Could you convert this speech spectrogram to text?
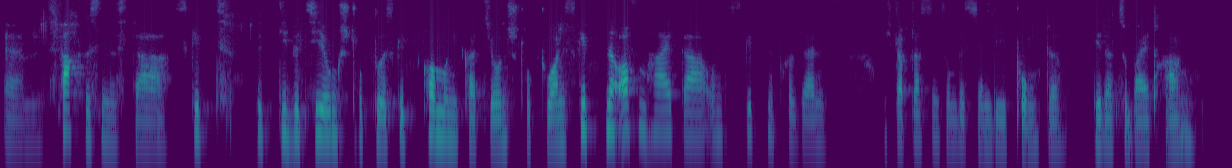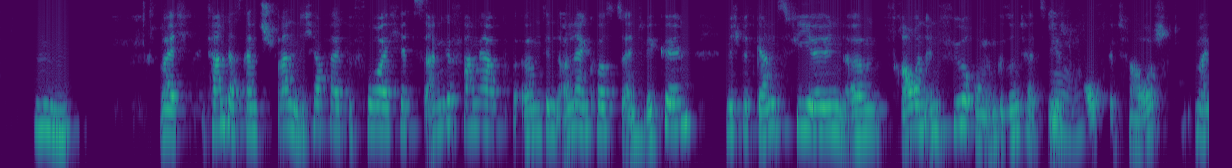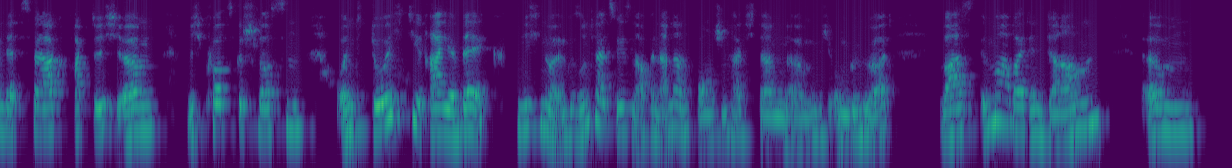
ähm, das Fachwissen ist da, es gibt die Beziehungsstruktur, es gibt Kommunikationsstrukturen, es gibt eine Offenheit da und es gibt eine Präsenz. Ich glaube, das sind so ein bisschen die Punkte, die dazu beitragen. Mhm. Weil ich fand das ganz spannend. Ich habe halt, bevor ich jetzt angefangen habe, ähm, den Online-Kurs zu entwickeln, mich mit ganz vielen ähm, Frauen in Führung im Gesundheitswesen mhm. aufgetauscht. Mein Netzwerk praktisch ähm, mich kurz geschlossen und durch die Reihe weg, nicht nur im Gesundheitswesen, auch in anderen Branchen hatte ich dann ähm, mich umgehört, war es immer bei den Damen, ähm,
